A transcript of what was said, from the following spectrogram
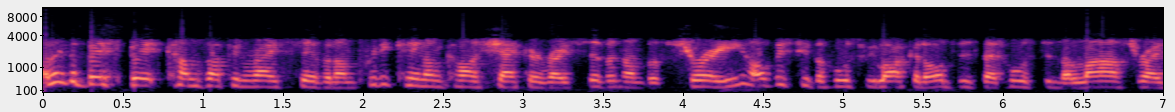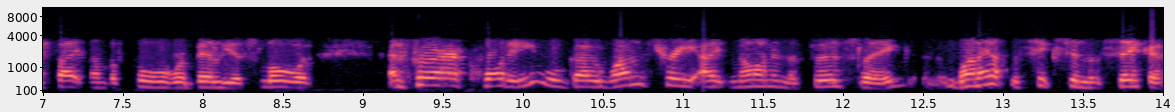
I think the best bet comes up in race seven. I'm pretty keen on Kashaka, race seven, number three. Obviously, the horse we like at odds is that horse in the last race eight, number four, Rebellious Lord. And for our quaddy, we'll go one, three, eight, nine in the first leg, one out the six in the second,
